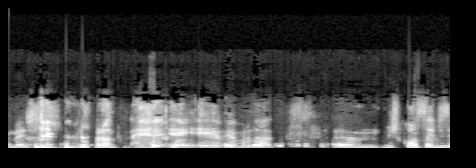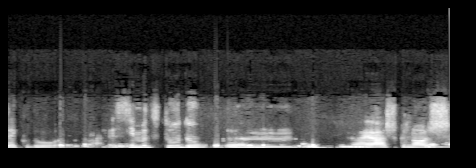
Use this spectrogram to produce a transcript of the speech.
Mas, mas pronto, é, é, é verdade. Um, mas conselhos é que dou. Acima de tudo, um, não é? acho que nós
